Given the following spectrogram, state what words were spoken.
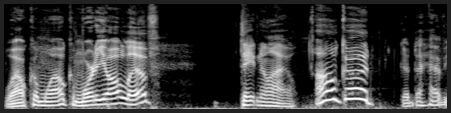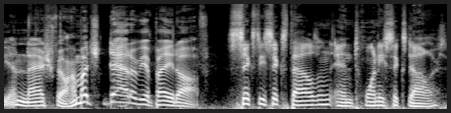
Welcome, welcome. Where do you all live? Dayton, Ohio. Oh, good. Good to have you in Nashville. How much debt have you paid off? Sixty-six thousand and twenty-six dollars.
